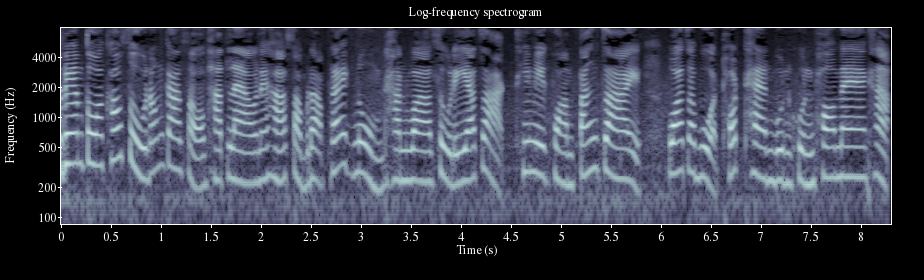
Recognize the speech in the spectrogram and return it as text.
เตรียมตัวเข้าสู่ร่มการสาวพัฒแล้วนะคะสำหรับพระเอกหนุ่มธันวาสุริยะจักรที่มีความตั้งใจ ว่าจะบวชทดแทนบุญคุณพ่อแม่ค่ะ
